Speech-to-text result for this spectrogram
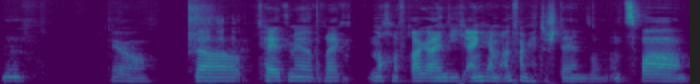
Hm. Ja. Da fällt mir direkt noch eine Frage ein, die ich eigentlich am Anfang hätte stellen sollen. Und zwar,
